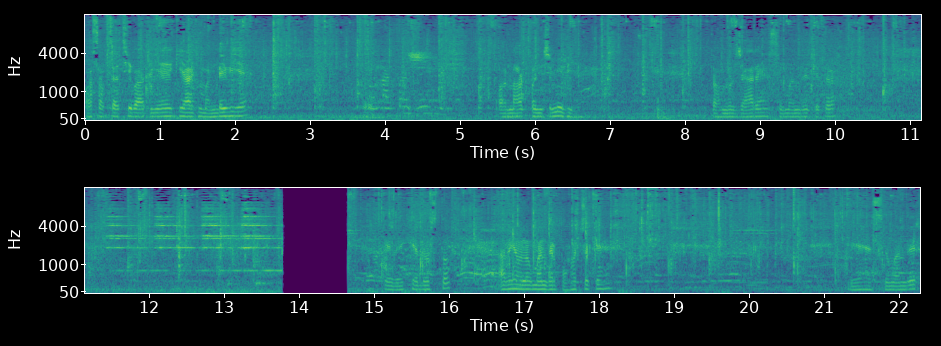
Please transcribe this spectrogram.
और सबसे अच्छी बात यह है कि आज मंडे भी है। और नाग पंचमी भी है। तो हम लोग जा रहे हैं शिव मंदिर की तरफ़। ये देखिए दोस्तों, अभी हम लोग मंदिर पहुँच चुके हैं। यह है शिव मंदिर।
